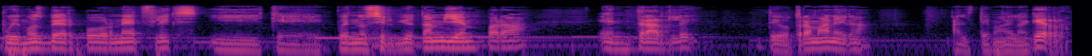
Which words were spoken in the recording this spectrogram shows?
pudimos ver por Netflix y que pues nos sirvió también para entrarle de otra manera al tema de la guerra.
